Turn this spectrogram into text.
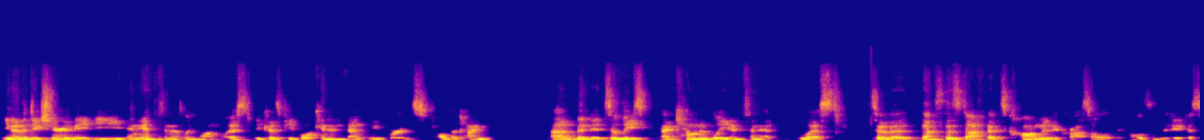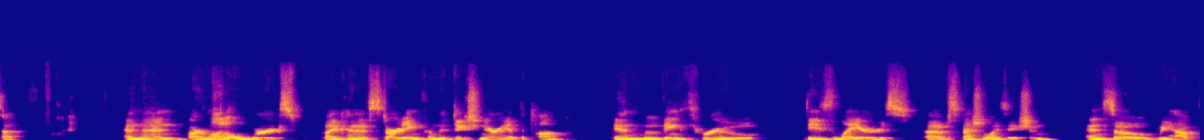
you know, the dictionary may be an infinitely long list because people can invent new words all the time. Uh, but it's at least a countably infinite list. So that, that's the stuff that's common across all of the calls in the data set. And then our model works by kind of starting from the dictionary at the top and moving through these layers of specialization. And so we have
